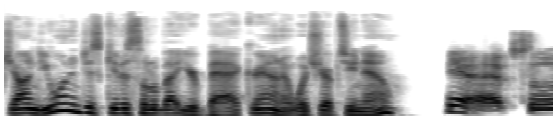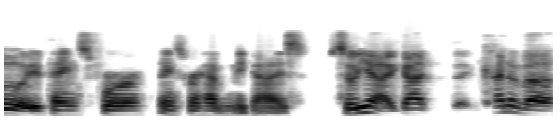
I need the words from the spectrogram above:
John, do you want to just give us a little about your background and what you're up to now? Yeah, absolutely. Thanks for thanks for having me, guys. So yeah, I got kind of a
